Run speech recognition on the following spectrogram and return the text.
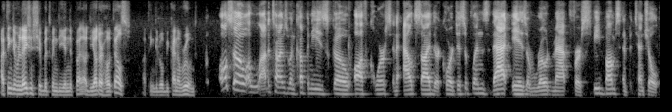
I think the relationship between the independent, the other hotels, I think it will be kind of ruined. Also, a lot of times when companies go off course and outside their core disciplines, that is a roadmap for speed bumps and potential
